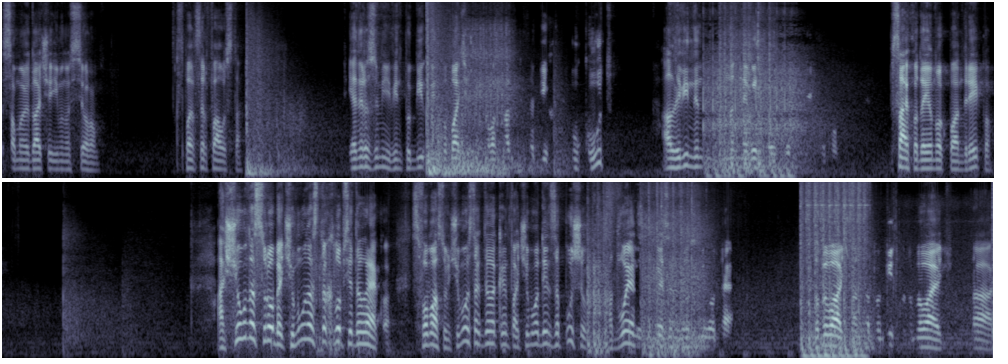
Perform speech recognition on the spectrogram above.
самою удача іменно з цього. З Панцерфауста. Я не розумію, він побіг, він побачив, що Кавасан забіг у кут, але він не, не, не виставив. Псайхо дає ног по Андрійко. А що у нас робить? Чому у нас так хлопці далеко? З Фомасом, чому у нас так далеко інфа? Чому один запушив, а двоє не закрилися, не зрозуміло де? Добивають нас на побігку, добивають. Так,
